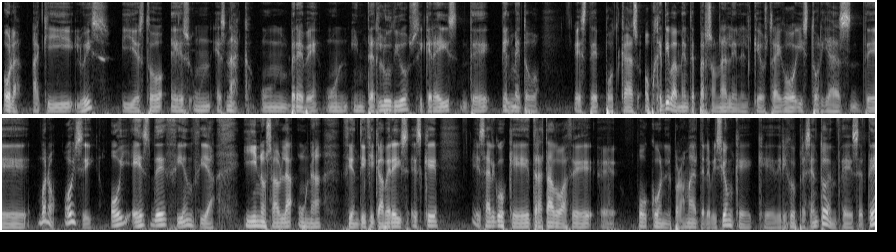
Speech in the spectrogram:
Hola, aquí Luis y esto es un snack, un breve, un interludio, si queréis, de El Método. Este podcast objetivamente personal en el que os traigo historias de... Bueno, hoy sí, hoy es de ciencia y nos habla una científica. Veréis, es que es algo que he tratado hace eh, poco en el programa de televisión que, que dirijo y presento en CST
